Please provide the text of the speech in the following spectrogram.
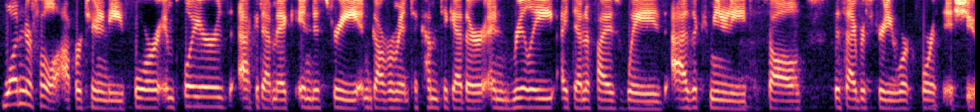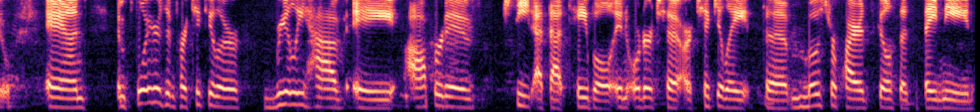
wonderful opportunity for employers, academic, industry, and government to come together and really identify ways as a community to solve the cybersecurity workforce issue. And employers in particular really have a operative seat at that table in order to articulate the most required skill sets that they need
